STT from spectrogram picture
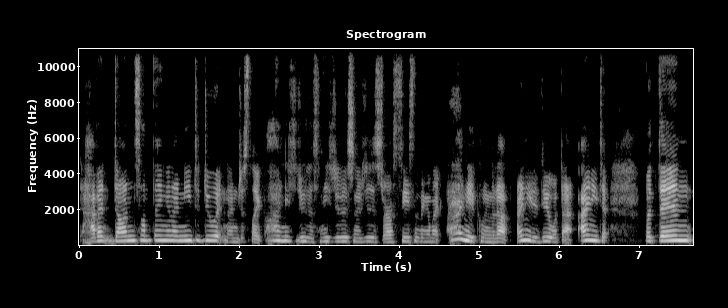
haven't done something and I need to do it and I'm just like, oh, I need to do this, I need to do this, and I do this, or I'll see something, I'm like, oh, I need to clean it up, I need to deal with that, I need to. But then,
